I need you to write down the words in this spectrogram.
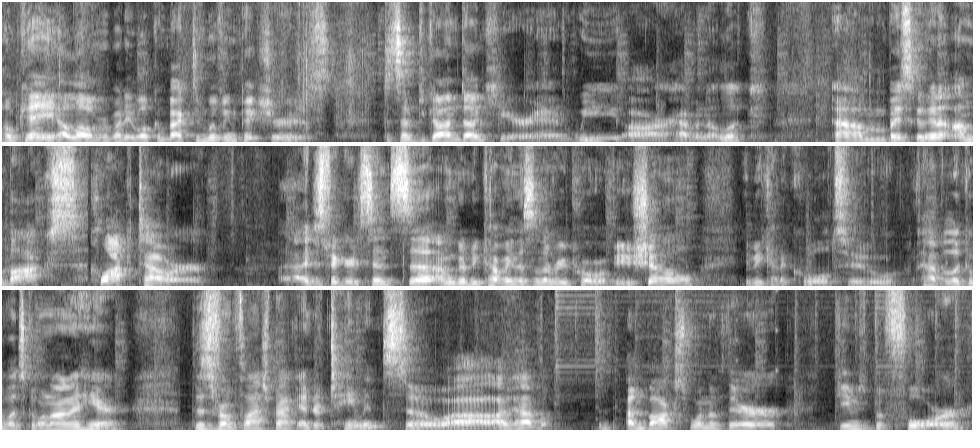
Okay, hello everybody, welcome back to Moving piKtures. Decepticon Doug here, and we are having a look. Um, basically gonna unbox Clock Tower. I just figured since uh, I'm gonna be covering this on the Repro Review show, it'd be kind of cool to have a look at what's going on in here. This is from Flashback Entertainment, so uh, I have unboxed one of their games before.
